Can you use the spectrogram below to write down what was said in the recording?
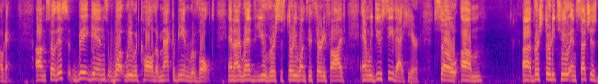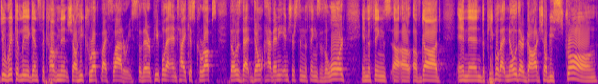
Okay. Um, so this begins what we would call the Maccabean revolt. And I read you verses 31 through 35, and we do see that here. So, um, uh, verse 32, and such as do wickedly against the covenant shall he corrupt by flatteries. So there are people that Antiochus corrupts, those that don't have any interest in the things of the Lord, in the things uh, uh of God. And then the people that know their God shall be strong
